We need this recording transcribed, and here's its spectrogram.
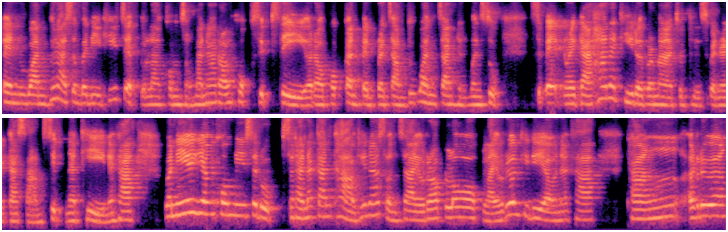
เป็นวันพฤหัสบดีที่ 7 ตุลาคม 2564 เราพบกันเป็นประจำทุกวันจันทร์ถึงวันศุกร์ 11นาฬิกา5นาทีโดยประมาณจนถึง 11นาฬิกา30 นาทีนะคะ วันนี้ยังคงมีสรุปสถานการณ์ข่าวที่น่าสนใจรอบโลกหลายเรื่องทีเดียวนะคะ ทั้งเรื่อง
